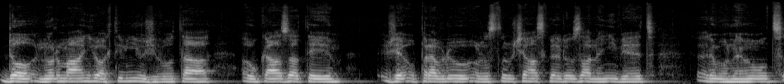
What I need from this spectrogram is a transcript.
do normálního aktivního života a ukázat jim, že opravdu roztroušená skleroza není věc nebo nemoc,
